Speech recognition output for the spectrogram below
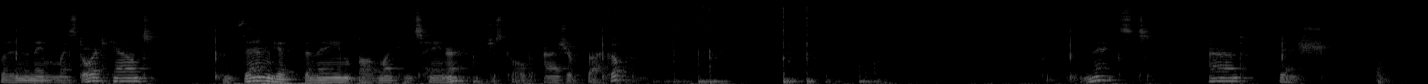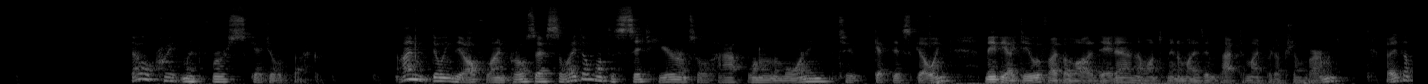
put in the name of my storage account, and then get the name of my container, which is called Azure Backup. Next, and finish. That will create my first scheduled backup. I'm doing the offline process, so I don't want to sit here until half one in the morning to get this going. Maybe I do if I have a lot of data and I want to minimize impact to my production environment. But I don't,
